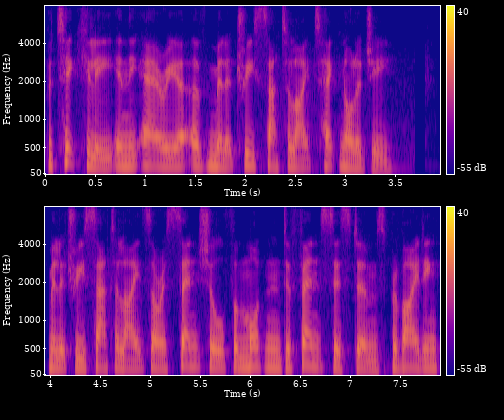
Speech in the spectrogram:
particularly in the area of military satellite technology. Military satellites are essential for modern defense systems, providing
